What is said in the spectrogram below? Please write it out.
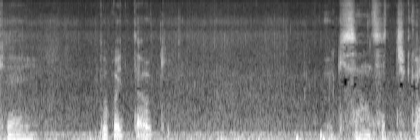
OK どこ行った？ウキウキさんそっちか。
